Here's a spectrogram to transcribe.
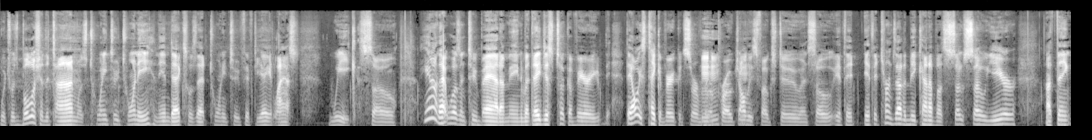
which was bullish at the time, was twenty two twenty, and the index was at twenty two fifty eight last week. So, you know, that wasn't too bad. I mean, but they just took a very they always take a very conservative Mm-hmm. approach. All these folks do. And so if it if it turns out to be kind of a so-so year, I think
